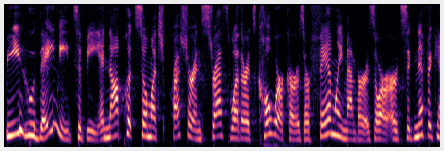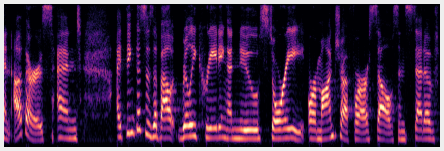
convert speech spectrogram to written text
be who they need to be and not put so much pressure and stress whether it's coworkers or family members or, or significant others and i think this is about really creating a new story or mantra for ourselves instead of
